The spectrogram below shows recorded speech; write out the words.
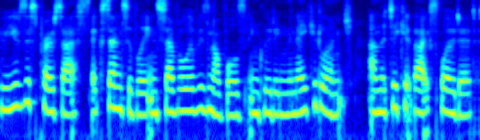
who used this process extensively in several of his novels, including The Naked Lunch and The Ticket That Exploded.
